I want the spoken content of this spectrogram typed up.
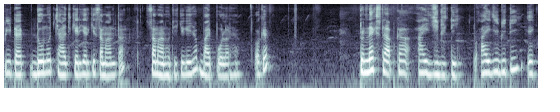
पी टाइप दोनों चार्ज कैरियर की समानता, समान होती है, क्योंकि यह बाइपोलर है। ओके तो नेक्स्ट है आपका आई जी बी टी तो आई जी बी टी एक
